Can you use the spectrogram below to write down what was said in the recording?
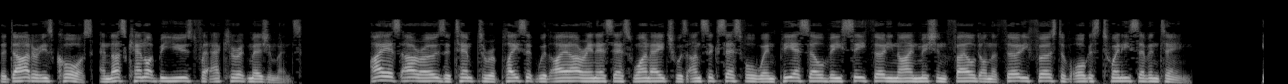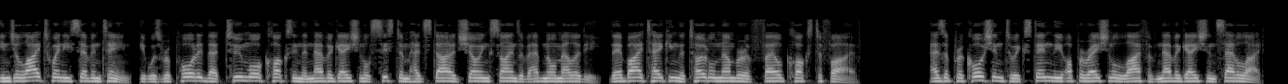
the data is coarse, and thus cannot be used for accurate measurements. ISRO's attempt to replace it with IRNSS-1H was unsuccessful when PSLV C-39 mission failed on 31 August 2017. In July 2017, it was reported that two more clocks in the navigational system had started showing signs of abnormality, thereby taking the total number of failed clocks to five. As a precaution to extend the operational life of navigation satellite,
